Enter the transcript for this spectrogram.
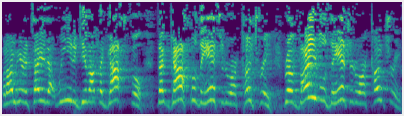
When I'm here to tell you that we need to give out the gospel. The gospel is the answer to our country. Revival is the answer to our country.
